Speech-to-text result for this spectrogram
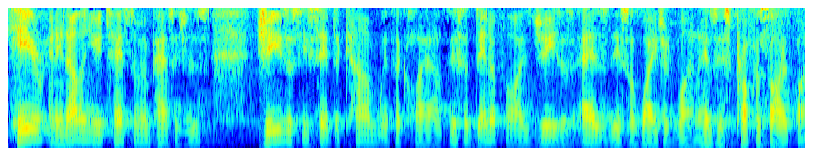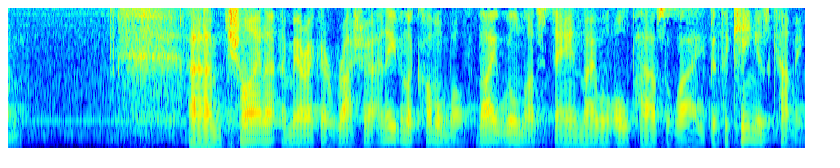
Here and in other New Testament passages, Jesus is said to come with the clouds. This identifies Jesus as this awaited one, as this prophesied one. Um, China, America, Russia, and even the Commonwealth, they will not stand, they will all pass away. But the King is coming,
